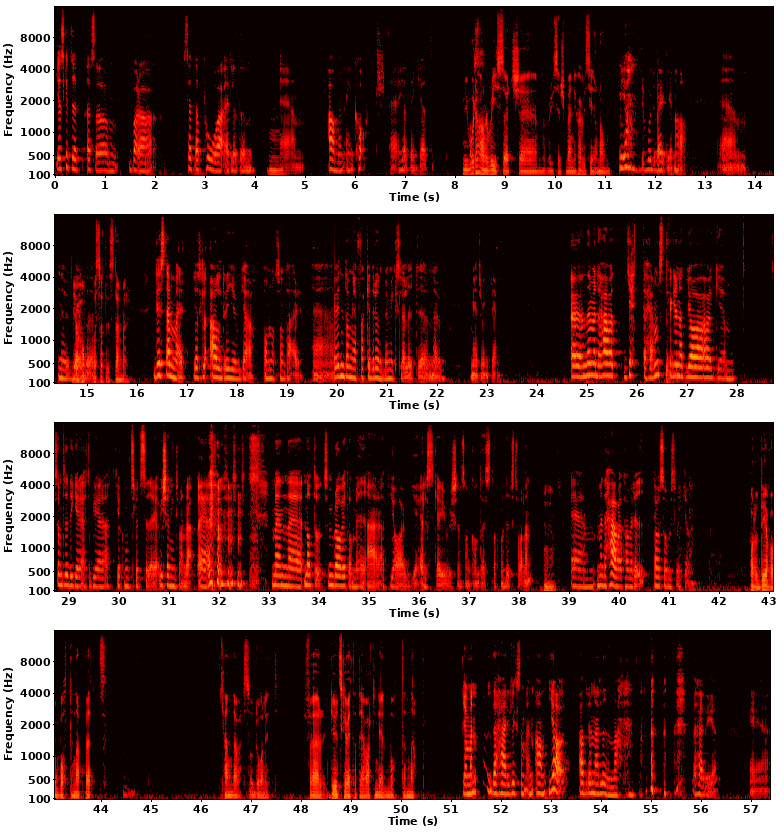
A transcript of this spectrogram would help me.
jag ska typ alltså bara sätta på ett liten, Mm. ehm, ja men en kort eh, helt enkelt. Vi borde ha en research, eh, researchmänniska vid sidan om. Ja, det borde verkligen ha. Ehm, nu Jag det... hoppas att det stämmer. Det stämmer. Jag skulle aldrig ljuga om något sånt här. Eh, jag vet inte om jag fuckade runt med Mixlar lite nu, men jag tror inte det. Eh, nej men det här var jättehemskt. För grejen är att jag, ehm, som tidigare etablerat, jag kommer inte sluta säga det, vi känner inte varandra. Eh, men eh, något som är bra att veta om mig är att jag älskar Eurovision Song Contest och Melodifestivalen. Mm. Eh, men det här var ett haveri. Jag var så besviken. Bara det var bottennappet. Kan det ha varit så dåligt? För Gud ska veta att det har varit en del bottennapp. Ja men det här är liksom en annan, ja, adrenalina. det här är, eh,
